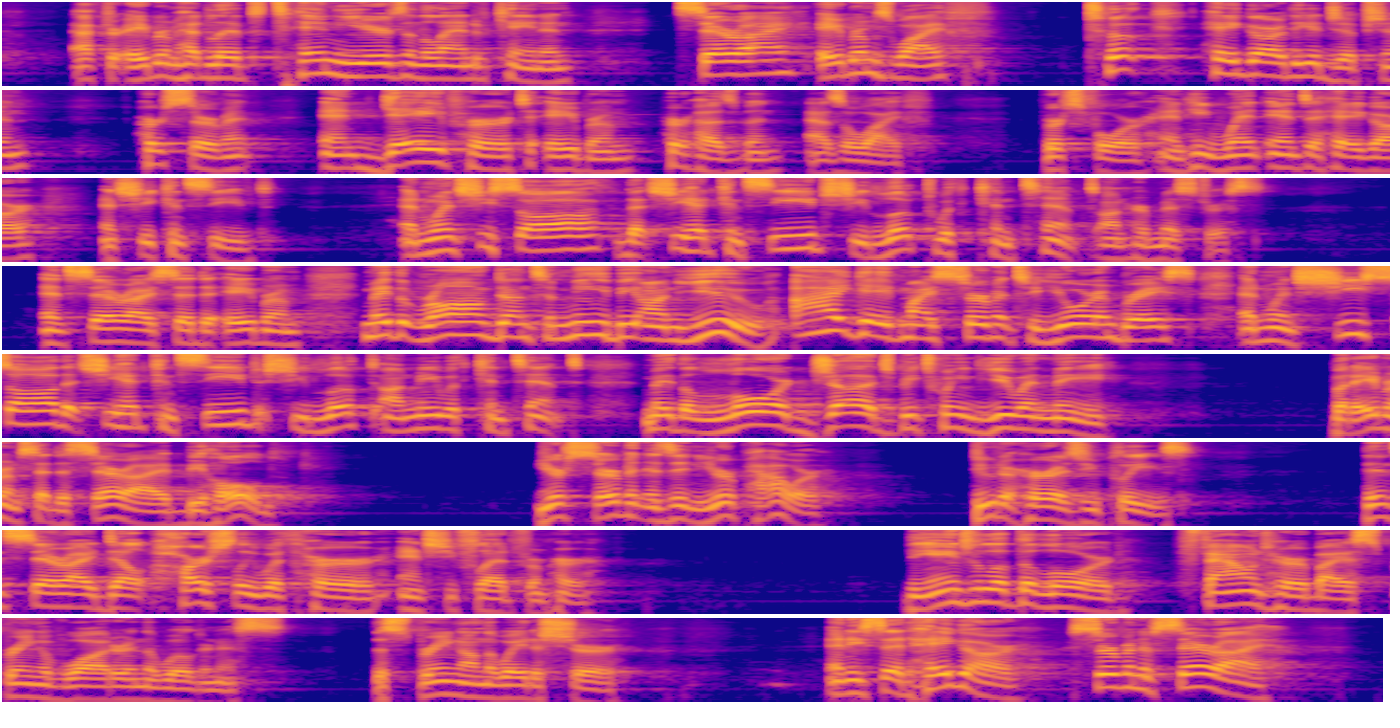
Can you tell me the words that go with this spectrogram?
after Abram had lived 10 years in the land of Canaan, Sarai, Abram's wife, took Hagar the Egyptian, her servant, and gave her to Abram, her husband, as a wife. Verse 4 And he went into Hagar, and she conceived. And when she saw that she had conceived, she looked with contempt on her mistress. And Sarai said to Abram, May the wrong done to me be on you. I gave my servant to your embrace, and when she saw that she had conceived, she looked on me with contempt. May the Lord judge between you and me. But Abram said to Sarai, Behold, your servant is in your power. Do to her as you please. Then Sarai dealt harshly with her, and she fled from her. The angel of the Lord found her by a spring of water in the wilderness, the spring on the way to Shur. And he said, Hagar, servant of Sarai,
